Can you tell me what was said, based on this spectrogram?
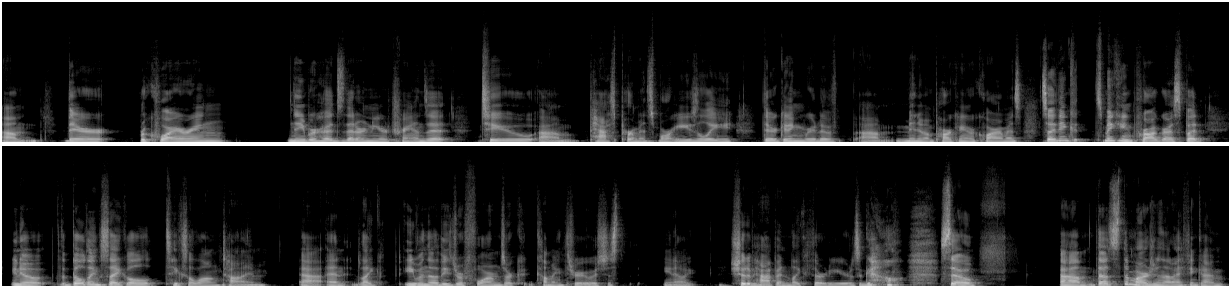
Um, they're requiring neighborhoods that are near transit to um, pass permits more easily. They're getting rid of um, minimum parking requirements. So I think it's making progress, but you know the building cycle takes a long time, uh, and like even though these reforms are c- coming through, it's just you know should have happened like 30 years ago. so um, that's the margin that I think I'm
